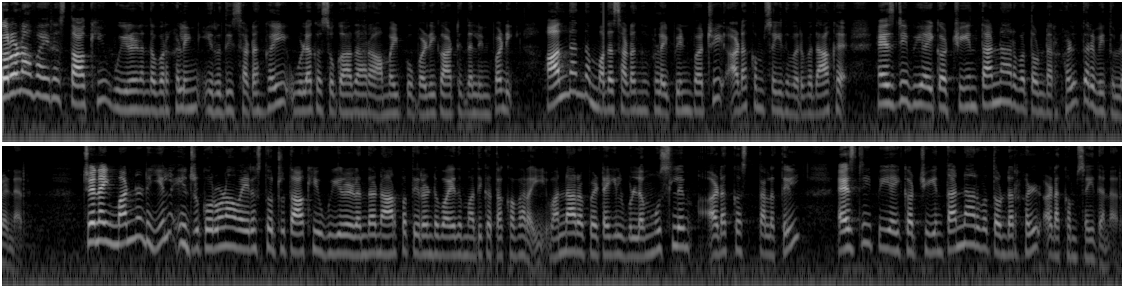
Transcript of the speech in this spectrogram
கொரோனா வைரஸ் தாக்கி உயிரிழந்தவர்களின் இறுதி சடங்கை உலக சுகாதார அமைப்பு வழிகாட்டுதலின்படி அந்தந்த மத சடங்குகளை பின்பற்றி அடக்கம் செய்து வருவதாக எஸ்டிபிஐ கட்சியின் தன்னார்வ தொண்டர்கள் தெரிவித்துள்ளனர். சென்னை மண்ணடியில் இன்று கொரோனா வைரஸ் தொற்று தாக்கி உயிரிழந்த நாற்பத்தி இரண்டு வயது மதிக்கத்தக்கவரை வண்ணாரப்பேட்டையில் உள்ள முஸ்லிம் அடக்க ஸ்தலத்தில் எஸ்டிபிஐ கட்சியின் தன்னார்வ தொண்டர்கள் அடக்கம் செய்தனர்.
